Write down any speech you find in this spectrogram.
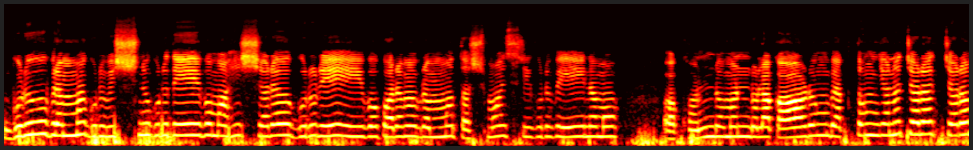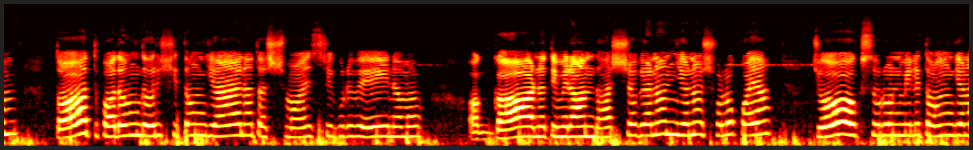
গুরু ব্রহ্ম গুরু বিষ্ণু গুরুদেব মহেশ্বর গুরুরেব পরম ব্রহ্ম তস্মৈ শ্রী গুরুবে নম অখণ্ড মণ্ডলাকারং ব্যক্তং যেন চরচরম তৎপদং দর্শিতং জ্ঞান তস্মৈ শ্রী গুরুবে নম অজ্ঞানতিমিরান্ধাস্য জ্ঞানঞ্জন শ্লোকয়া চোখ সুরুন্মিলিতং যেন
